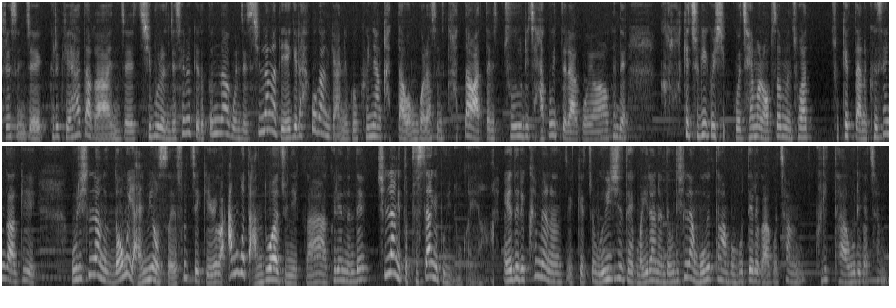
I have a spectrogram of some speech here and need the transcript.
그래서 이제 그렇게 하다가 이제 집으로 이제 새벽기도 끝나고 이제 신랑한테 얘기를 하고 간 게 아니고 그냥 갔다 온 거라서 갔다 왔더니 둘이 자고 있더라고요. 근데 그렇게 죽이고 싶고 쟤만 없으면 좋았, 좋겠다는 그 생각이 우리 신랑은 너무 얄미웠어요, 솔직히. 왜가 아무것도 안 도와주니까. 그랬는데 신랑이 또 불쌍해 보이는 거예요. 애들이 크면은 이렇게 좀 의지되고 막 이러는데 우리 신랑 목욕탕 한번 못 데려가고 참 그렇다. 우리가 참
